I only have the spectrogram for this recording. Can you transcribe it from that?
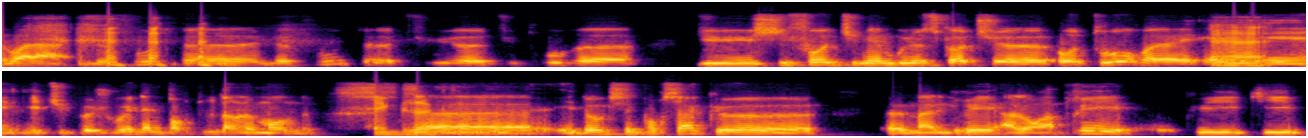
voilà, le foot, euh, le foot tu, euh, tu trouves du chiffon, tu mets un bout de scotch autour et, et, tu peux jouer n'importe où dans le monde. Exactement. et donc c'est pour ça que malgré, alors après, qu'il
